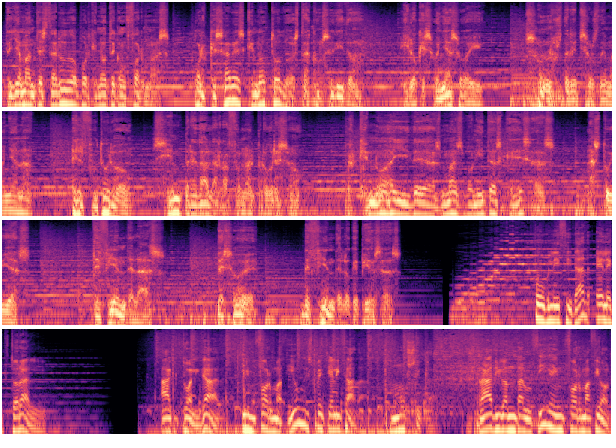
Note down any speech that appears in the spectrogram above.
Te llaman testarudo porque no te conformas, porque sabes que no todo está conseguido. Y lo que sueñas hoy son los derechos de mañana. El futuro siempre da la razón al progreso, porque no hay ideas más bonitas que esas, las tuyas. Defiéndelas. PSOE, defiende lo que piensas. Publicidad electoral. Actualidad, información especializada, música. Radio Andalucía Información.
